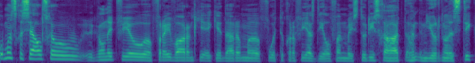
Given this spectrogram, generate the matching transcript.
kom ons gesels gou. Ek wil net vir jou 'n vrywaring gee. Ek het daarom 'n uh, fotografie as deel van my studies gehad in, in journalistiek.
